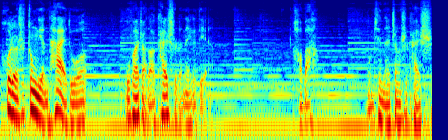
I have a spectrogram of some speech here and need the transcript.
或者是重点太多，无法找到开始的那个点。好吧，我们现在正式开始。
